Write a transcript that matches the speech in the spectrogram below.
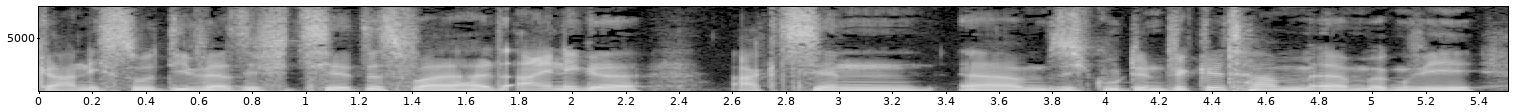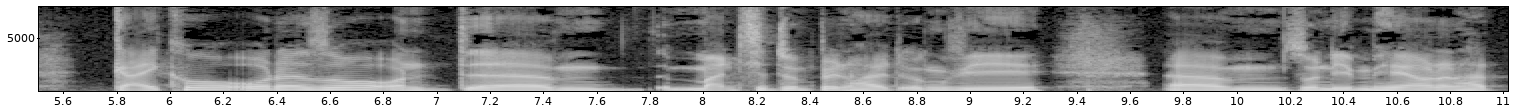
gar nicht so diversifiziert ist, weil halt einige Aktien ähm, sich gut entwickelt haben, ähm, irgendwie Geico oder so und ähm, manche dümpeln halt irgendwie ähm, so nebenher und dann hat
